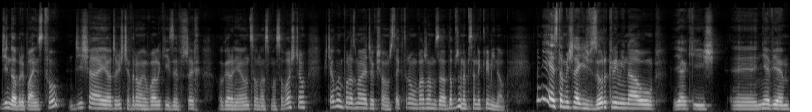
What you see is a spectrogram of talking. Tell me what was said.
Dzień dobry Państwu. Dzisiaj, oczywiście w ramach walki ze wszech ogarniającą nas masowością, chciałbym porozmawiać o książce, którą uważam za dobrze napisany kryminał. No nie jest to, myślę, jakiś wzór kryminału, jakiś, yy, nie wiem,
